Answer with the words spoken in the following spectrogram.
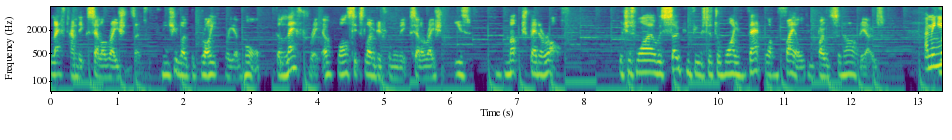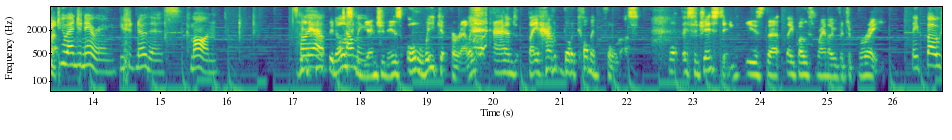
left hand acceleration zones, which means you load the right rear more. The left rear, whilst it's loaded from all the acceleration, is much better off. Which is why I was so confused as to why that one failed in both scenarios. I mean, you Well- do engineering. You should know this. Come on. we Hurry have up. been asking the engineers all week at Pirelli, and they haven't got a comment for us. What they're suggesting is that they both ran over debris. They both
